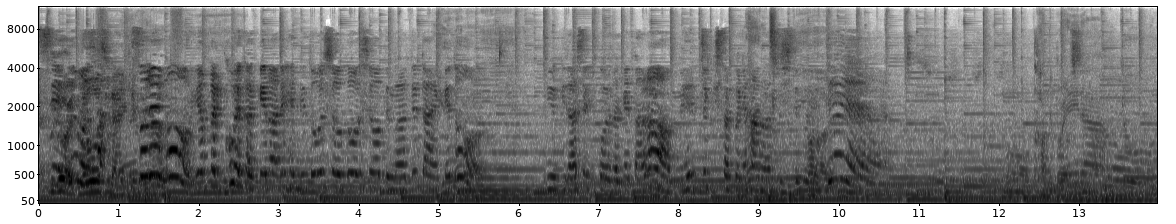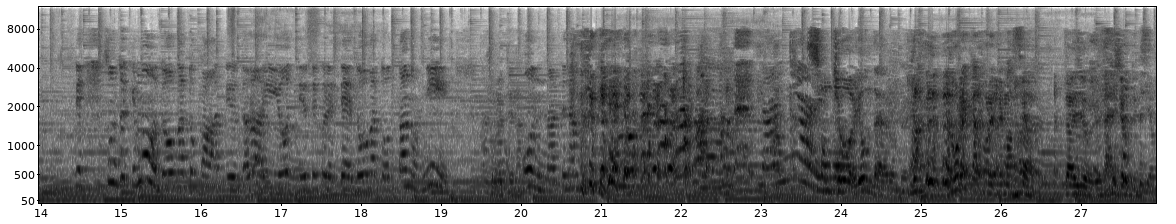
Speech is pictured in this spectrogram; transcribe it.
すごい。用事ないけど。それもやっぱり声かけられへんでどうしようどうしようってなってたんやけど勇気出して声かけたらめっちゃ気さくに話してくれて。もう感動してなでその時も動画とかって言ったらいいよって言ってくれて動画撮ったのにあ撮れてなのオンになってなくて何やねん今日読んだやろみたいなどれか取れてますよ大丈夫です大丈夫ですよ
